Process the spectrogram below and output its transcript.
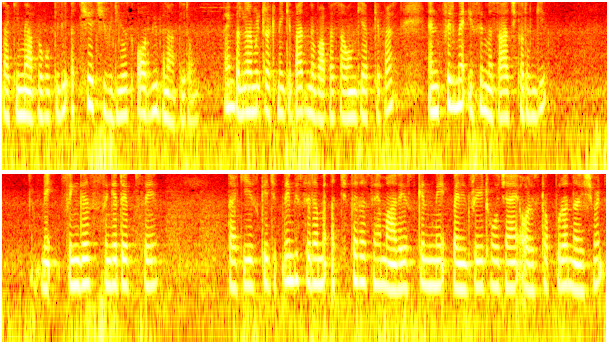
ताकि मैं आप लोगों के लिए अच्छी अच्छी वीडियोस और भी बनाती रहूँ। थैंक पंद्रह मिनट रखने के बाद मैं वापस आऊँगी आपके पास एंड फिर मैं इसे मसाज करूँगी अपने फिंगर्स फिंगर टिप से ताकि इसके जितने भी सिरम है अच्छी तरह से हमारे स्किन में पेनिट्रेट हो जाए और इसका पूरा नरिशमेंट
